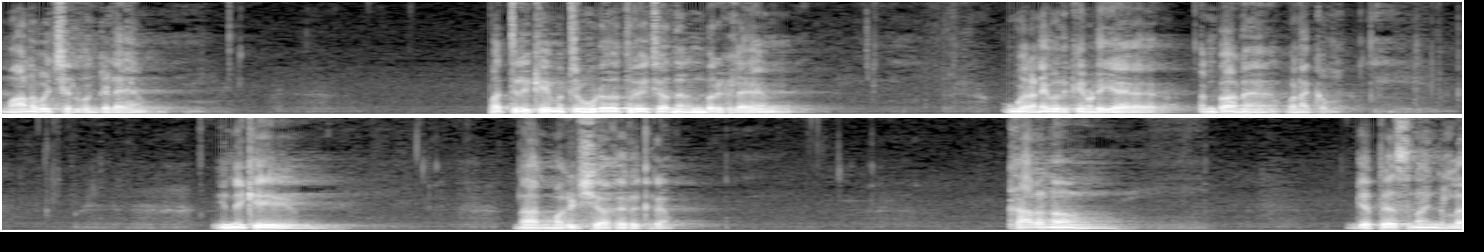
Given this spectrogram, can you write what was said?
மாணவ செல்வங்களே பத்திரிகை மற்றும் ஊடகத்துறை சார்ந்த நண்பர்களே உங்கள் அனைவருக்கும் என்னுடைய அன்பான வணக்கம். இன்னைக்கு நான் மகிழ்ச்சியாக இருக்கிறேன். காரணம் இங்கே பேசுனாங்கல்ல?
